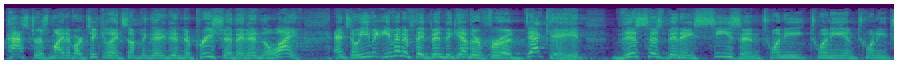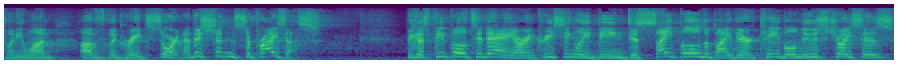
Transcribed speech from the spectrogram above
pastors might have articulated something that he didn't appreciate, they didn't like. And so even, even if they've been together for a decade, this has been a season, 2020 and 2021, of the great sort. Now, this shouldn't surprise us. Because people today are increasingly being discipled by their cable news choices,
